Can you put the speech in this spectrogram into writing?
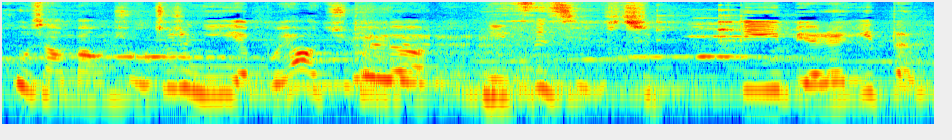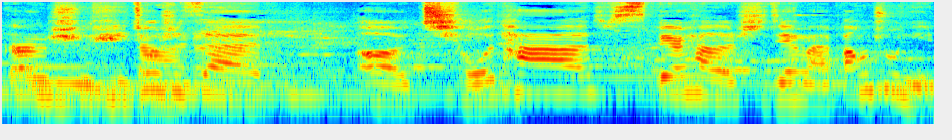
互相帮助，就是你也不要觉得你自己是低别人一等的，你你就是在。呃，求他 spare 他的时间来帮助你。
